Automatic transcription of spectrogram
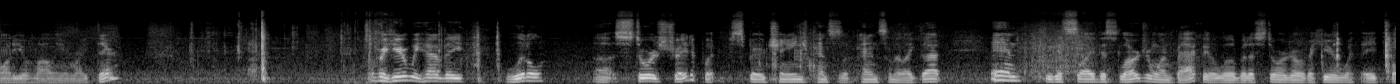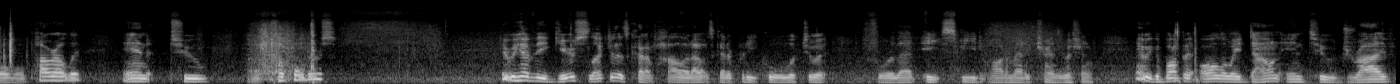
audio volume right there. Over here we have a little uh, storage tray to put spare change, pencils and pens, something like that. And we can slide this larger one back. We have a little bit of storage over here with a 12 volt power outlet and two uh, cup holders. Here we have the gear selector that's kind of hollowed out. It's got a pretty cool look to it for that 8-speed automatic transmission. And we could bump it all the way down into drive.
